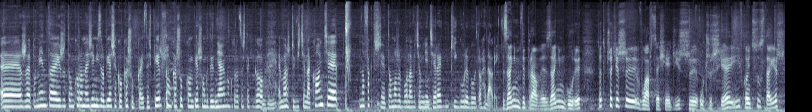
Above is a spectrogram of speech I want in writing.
e, że pamiętaj, że tą koronę ziemi zrobiłaś jako kaszubka. Jesteś pierwszą kaszubką, pierwszą gdynianką, która coś takiego Mhm. ma rzeczywiście na koncie. No faktycznie, to może było na wyciągnięcie ręki, góry były trochę dalej. Zanim wyprawy, zanim góry, to ty przecież y, w ławce siedzisz, y, uczysz się i w końcu zostajesz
